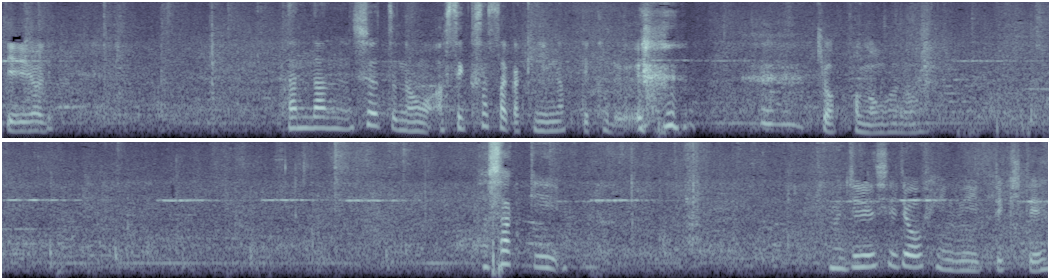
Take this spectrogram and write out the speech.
ていうよりだんだんスーツの汗臭さが気になってくる。今日この頃。さっき無印良品に行ってきて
